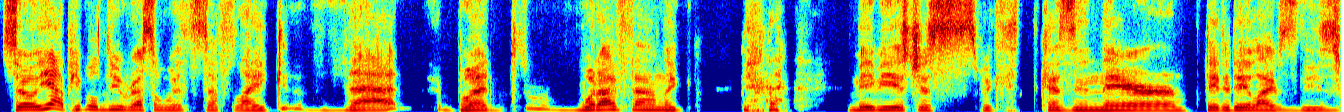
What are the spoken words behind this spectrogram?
So yeah people do wrestle with stuff like that but what i've found like maybe it's just because in their day-to-day lives these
